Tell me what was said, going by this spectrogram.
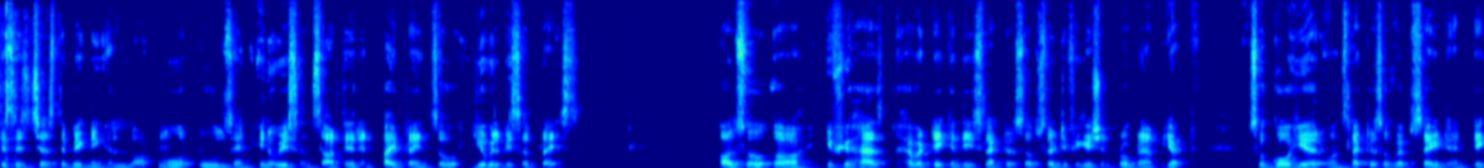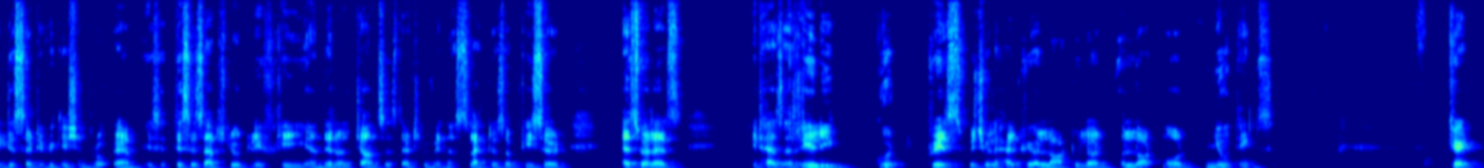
this is just the beginning. A lot more tools and innovations are there in pipeline so you will be surprised. Also uh, if you has haven't taken the SelectorsHub certification program yet so go here on SelectorsHub website and take this certification program. Is This is absolutely free and there are chances that you win a SelectorsHub t-shirt as well as it has a really good quiz which will help you a lot to learn a lot more new things. Great.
